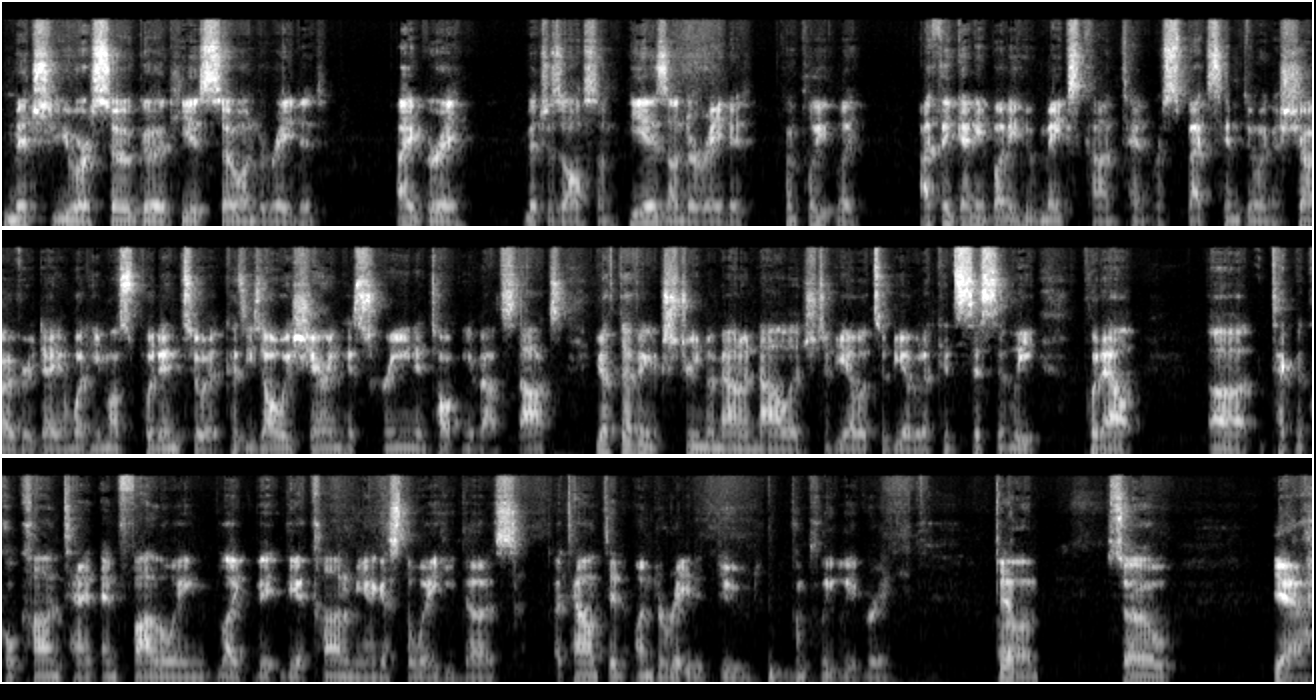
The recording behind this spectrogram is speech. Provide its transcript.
Mitch, you are so good. He is so underrated. I agree. Mitch is awesome. He is underrated completely. I think anybody who makes content respects him doing a show every day and what he must put into it because he's always sharing his screen and talking about stocks. You have to have an extreme amount of knowledge to be able to be able to consistently put out uh, technical content and following like the, the economy, I guess, the way he does. A talented, underrated dude. Completely agree. Yep. Um, so, yeah,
